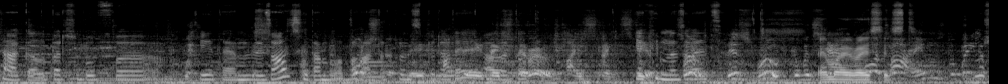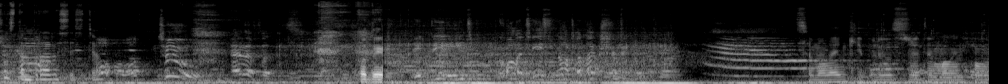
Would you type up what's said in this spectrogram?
Так, але перший був е, в ІТН там було багато, в принципі, людей, але тут як фільм називається? Am I racist? Ну, щось там про расистів. Один. Це маленький плюс жити в маленькому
